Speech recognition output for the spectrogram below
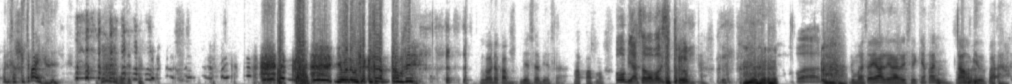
Aduh sakit coy. Gimana bisa kesetrum sih? Enggak ada kab biasa biasa. Maaf maaf maaf. Oh biasa bapak kesetrum. Wah, Rumah saya aliran listriknya kan ngambil pak.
